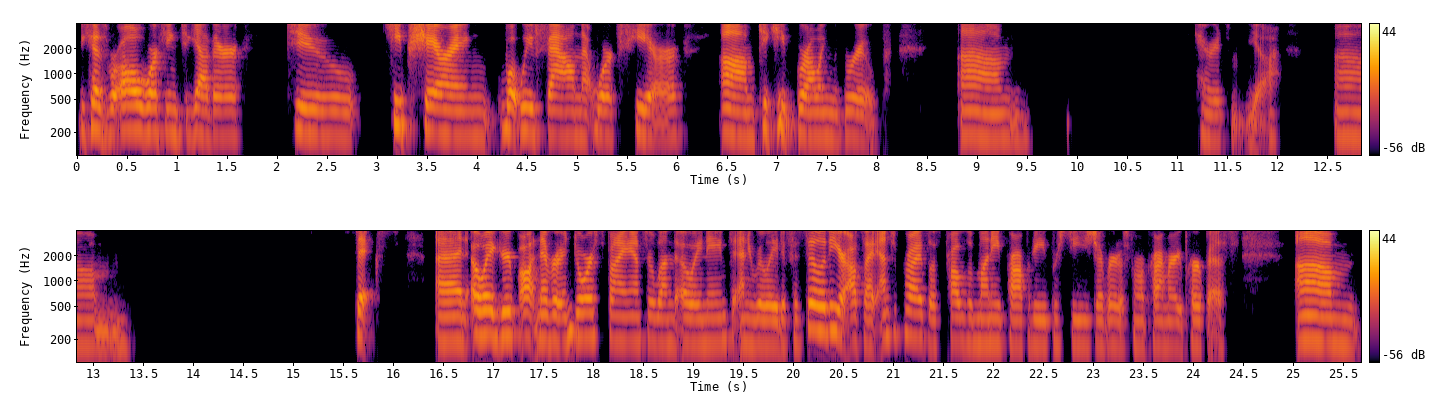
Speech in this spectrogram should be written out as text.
because we're all working together to keep sharing what we've found that works here um, to keep growing the group. Um, Harriet's, yeah. Um, six, an OA group ought never endorse, finance, or lend the OA name to any related facility or outside enterprise, less problems with money, property, prestige, divert us from a primary purpose. Um,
